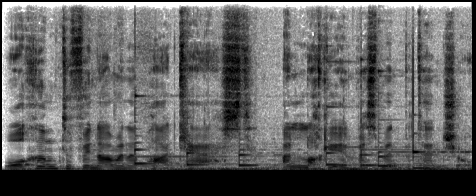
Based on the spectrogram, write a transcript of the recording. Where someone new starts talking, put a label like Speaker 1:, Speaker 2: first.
Speaker 1: Welcome to Phenomena Podcast. Unlock your investment potential.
